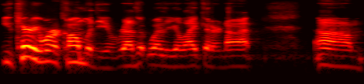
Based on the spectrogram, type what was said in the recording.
you, carry work home with you, whether whether you like it or not. Um,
